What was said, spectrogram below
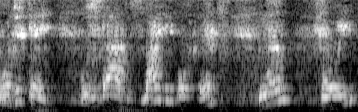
onde tem os dados mais importantes, não foi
